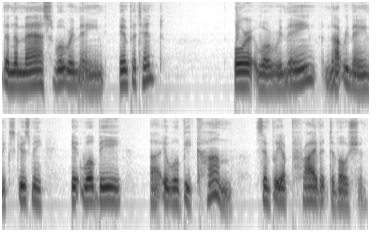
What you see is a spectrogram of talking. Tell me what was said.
then the Mass will remain impotent, or it will remain, not remain, excuse me, it will be, uh, it will become simply a private devotion.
